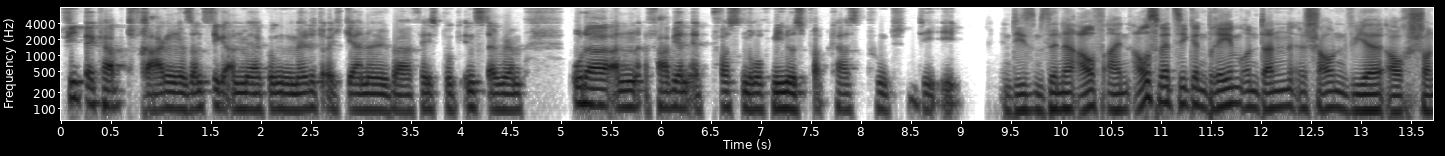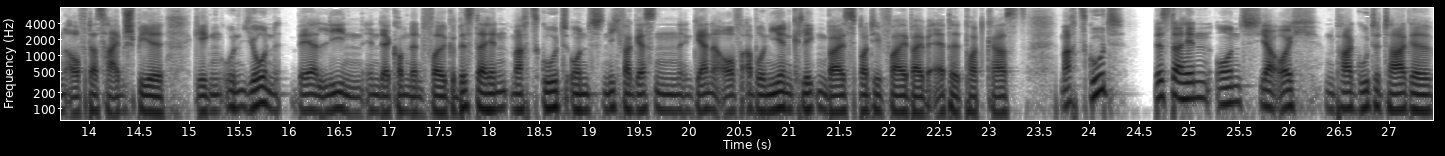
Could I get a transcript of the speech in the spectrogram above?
Feedback habt, Fragen, sonstige Anmerkungen, meldet euch gerne über Facebook, Instagram oder an fabian.pfostenbruch-podcast.de. In diesem Sinne auf einen Auswärtigen Bremen und dann schauen wir auch schon auf das Heimspiel gegen Union Berlin in der kommenden Folge. Bis dahin macht's gut und nicht vergessen, gerne auf Abonnieren klicken bei Spotify, bei Apple Podcasts. Macht's gut. Bis dahin und ja, euch ein paar gute Tage.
